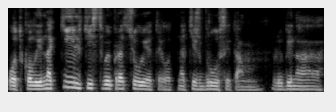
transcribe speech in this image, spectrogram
От коли на кількість ви працюєте, от на ті ж бруси, там людина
